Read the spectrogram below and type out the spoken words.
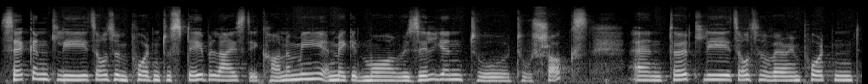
Secondly, it's also important to stabilize the economy and make it more resilient to, to shocks. And thirdly, it's also very important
